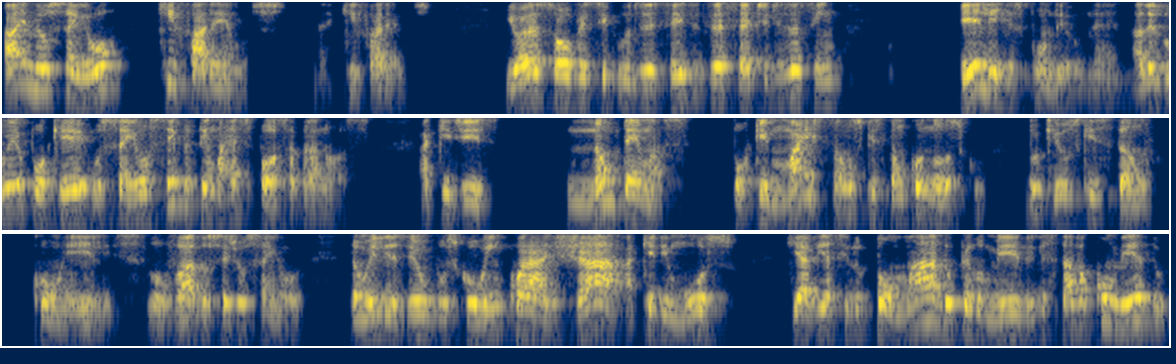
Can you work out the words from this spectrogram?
Ai, meu Senhor, que faremos? Né? Que faremos? E olha só o versículo 16 e 17 diz assim: ele respondeu, né? Aleluia, porque o Senhor sempre tem uma resposta para nós. Aqui diz: Não temas, porque mais são os que estão conosco do que os que estão com eles. Louvado seja o Senhor. Então Eliseu buscou encorajar aquele moço que havia sido tomado pelo medo, ele estava com medo.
